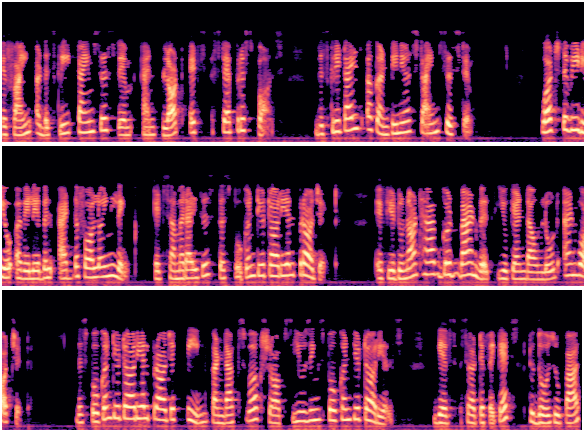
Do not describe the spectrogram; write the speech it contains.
define a discrete time system and plot its step response. Discretize a continuous time system. Watch the video available at the following link. It summarizes the spoken tutorial project. If you do not have good bandwidth, you can download and watch it. The Spoken Tutorial project team conducts workshops using spoken tutorials, gives certificates to those who pass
